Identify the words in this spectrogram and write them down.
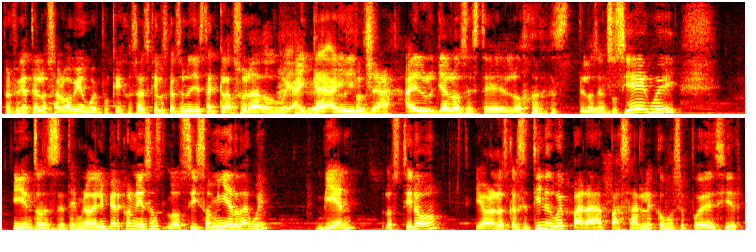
Pero fíjate, lo salvó bien, güey, porque dijo, ¿sabes que Los calzones ya están clausurados, güey. Ahí, ca- ahí, Estos ya. ahí ya los, este, los, te los ensucié, güey. Y entonces se terminó de limpiar con esos, los hizo mierda, güey. Bien, los tiró. Y ahora los calcetines, güey, para pasarle, ¿cómo se puede decir?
